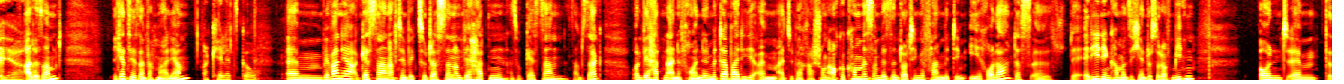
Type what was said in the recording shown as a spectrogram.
Ja. allesamt. Ich erzähle es einfach mal, ja. Okay, let's go. Ähm, wir waren ja gestern auf dem Weg zu Justin und wir hatten, also gestern, Samstag, und wir hatten eine Freundin mit dabei, die ähm, als Überraschung auch gekommen ist und wir sind dorthin gefahren mit dem E-Roller. Das, äh, der Eddy, den kann man sich hier in Düsseldorf mieten. Und ähm, da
